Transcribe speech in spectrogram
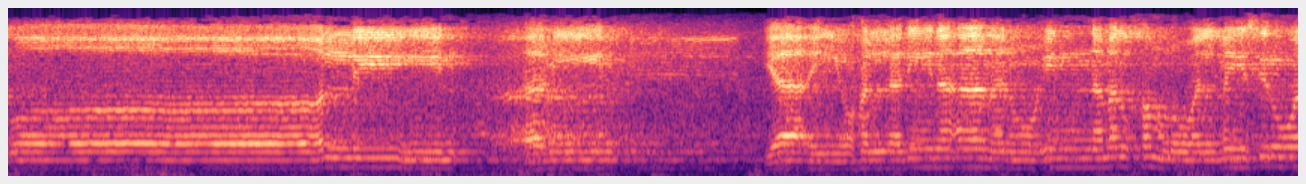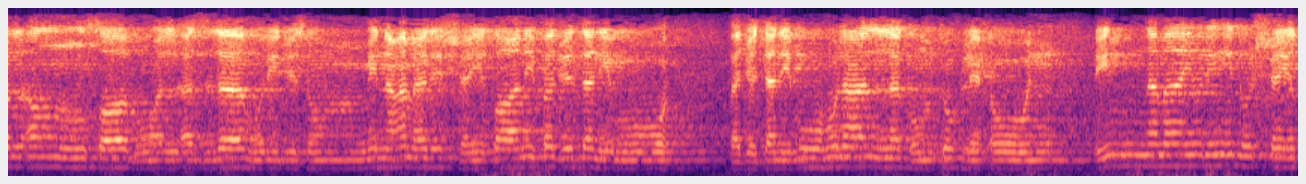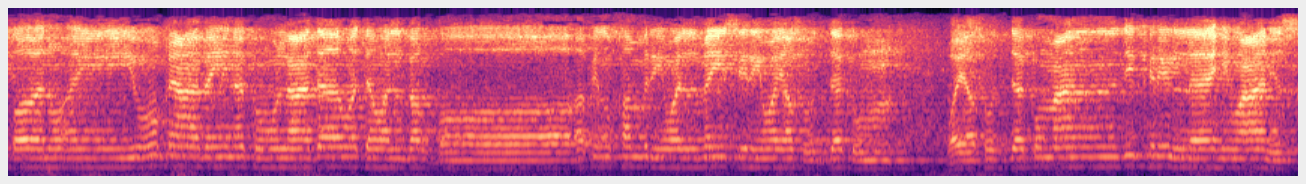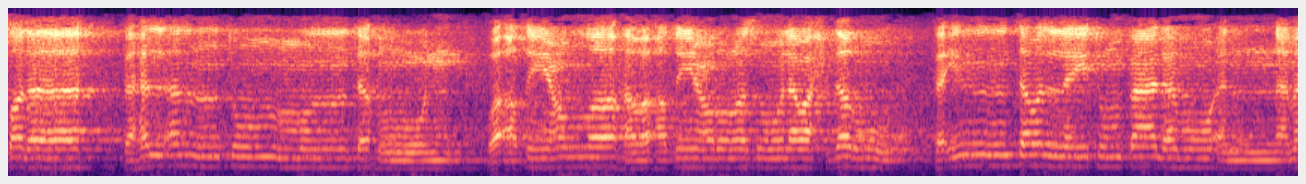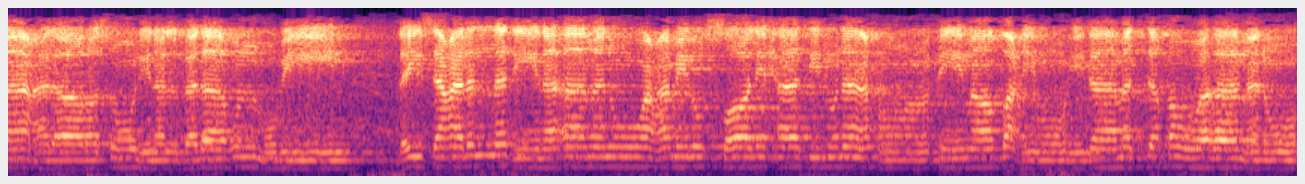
الذين آمنوا إنما الخمر والميسر والأنصاب والأزلام رجس من عمل الشيطان فاجتنبوه فاجتنبوه لعلكم تفلحون إنما يريد الشيطان أن يوقع بينكم العداوة والبغضاء في الخمر والميسر ويصدكم ويصدكم عن ذكر الله وعن الصلاة فهل أنتم منتهون؟ وأطيعوا الله وأطيعوا الرسول واحذروا فإن توليتم فاعلموا أنما على رسولنا البلاغ المبين. ليس على الذين آمنوا وعملوا الصالحات جناح فيما طعموا إذا ما اتقوا وآمنوا.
